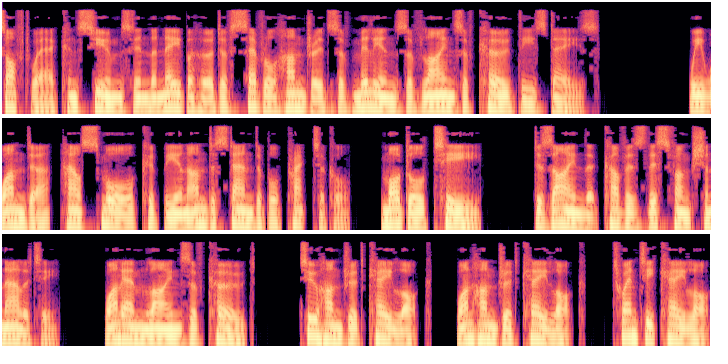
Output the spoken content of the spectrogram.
software consumes in the neighborhood of several hundreds of millions of lines of code these days. We wonder, how small could be an understandable practical Model T design that covers this functionality. 1M lines of code. 200 KLOC, 100 KLOC, 20 KLOC.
